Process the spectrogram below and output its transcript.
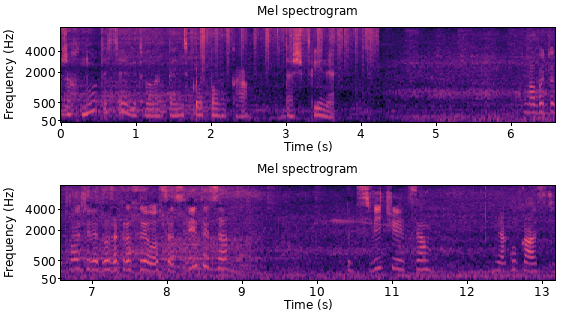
жахнутися від велетенського павука Spinne. Мабуть, тут ввечері дуже красиво все світиться, підсвічується, як у касті.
